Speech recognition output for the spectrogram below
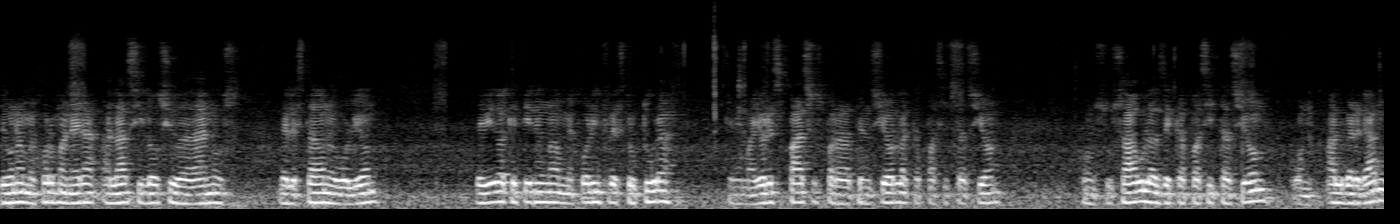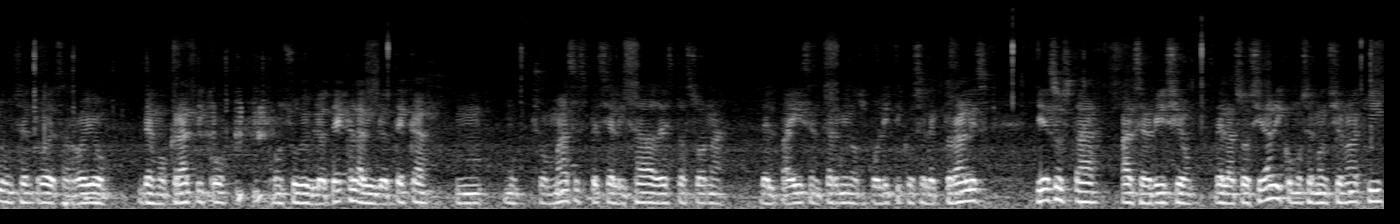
de una mejor manera a las y los ciudadanos del Estado de Nuevo León, debido a que tiene una mejor infraestructura tiene mayores espacios para la atención, la capacitación, con sus aulas de capacitación, con albergando un centro de desarrollo democrático, con su biblioteca, la biblioteca mucho más especializada de esta zona del país en términos políticos electorales, y eso está al servicio de la sociedad y como se mencionó aquí,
